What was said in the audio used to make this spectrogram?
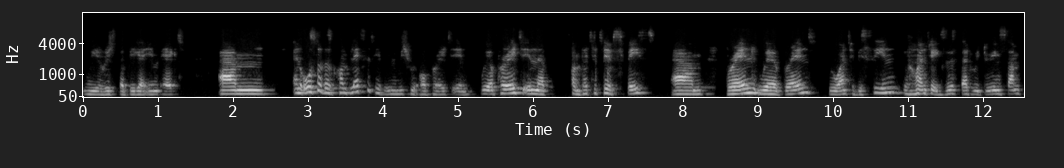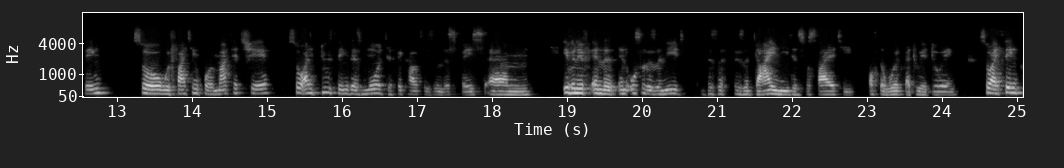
we reach the bigger impact. Um, and also the complexities in which we operate in. We operate in a competitive space. Um, brand, we're a brand. We want to be seen. We want to exist that we're doing something. So we're fighting for market share. So I do think there's more difficulties in this space. Um, even if and the, and also there's a need there's a there's a dire need in society of the work that we are doing. So I think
